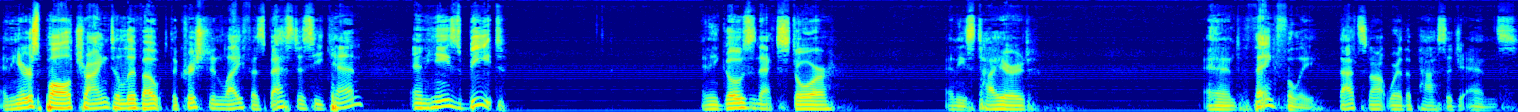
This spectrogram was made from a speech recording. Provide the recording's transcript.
And here's Paul trying to live out the Christian life as best as he can, and he's beat and he goes next door and he's tired. And thankfully, that's not where the passage ends.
